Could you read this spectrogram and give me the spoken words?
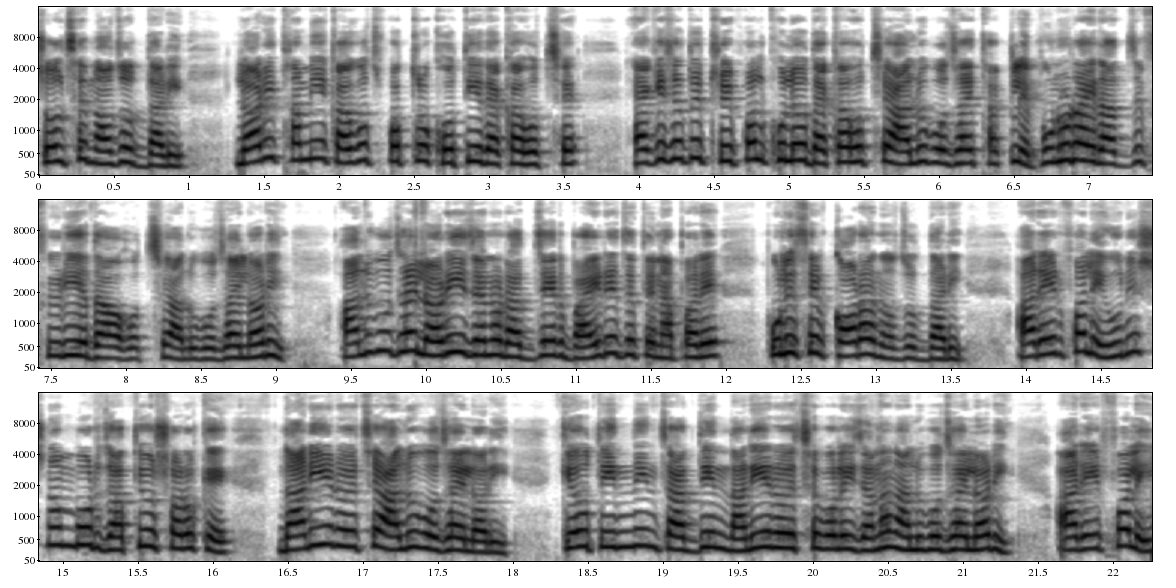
চলছে নজরদারি। লরি থামিয়ে কাগজপত্র খতিয়ে দেখা হচ্ছে। একই সাথে ট্রিপল খুলেও দেখা হচ্ছে আলু বোঝায় থাকলে পুনরায় রাজ্যে ফিরিয়ে দেওয়া হচ্ছে আলু বোঝায় লরি। আলু বোঝাই লরি যেন রাজ্যের বাইরে যেতে না পারে পুলিশের কড়া নজরদারি। আর এর ফলে উনিশ নম্বর জাতীয় সড়কে দাঁড়িয়ে রয়েছে আলু বোঝাই লরি। কেউ তিন দিন, চার দিন দাঁড়িয়ে রয়েছে বলেই জানান আলু বোঝাই লরি। আর এর ফলেই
